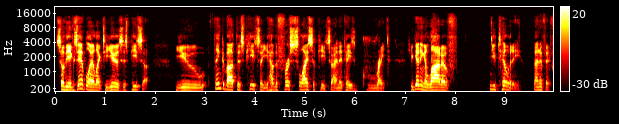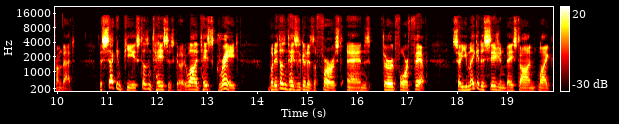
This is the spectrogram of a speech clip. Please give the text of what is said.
So the example I like to use is pizza. You think about this pizza, you have the first slice of pizza and it tastes great. You're getting a lot of utility, benefit from that. The second piece doesn't taste as good. Well, it tastes great, but it doesn't taste as good as the first and third, fourth, fifth. So you make a decision based on like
